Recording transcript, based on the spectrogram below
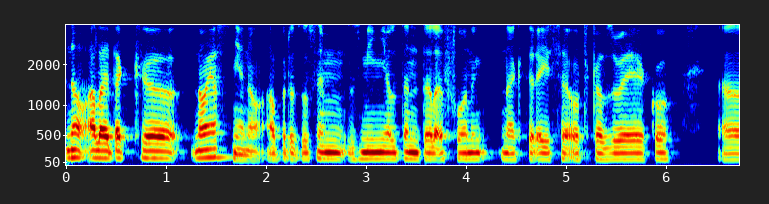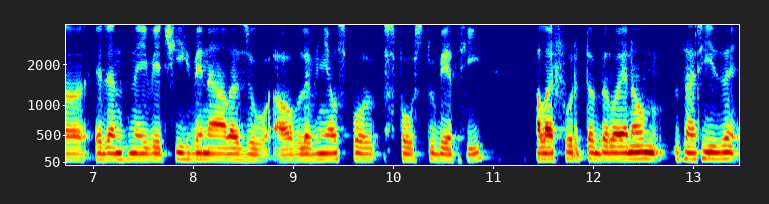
No, ale tak, eh, no jasně, no. A proto jsem zmínil ten telefon, na který se odkazuje jako uh, jeden z největších vynálezů a ovlivnil spou- spoustu věcí ale furt to bylo jenom zařízení,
